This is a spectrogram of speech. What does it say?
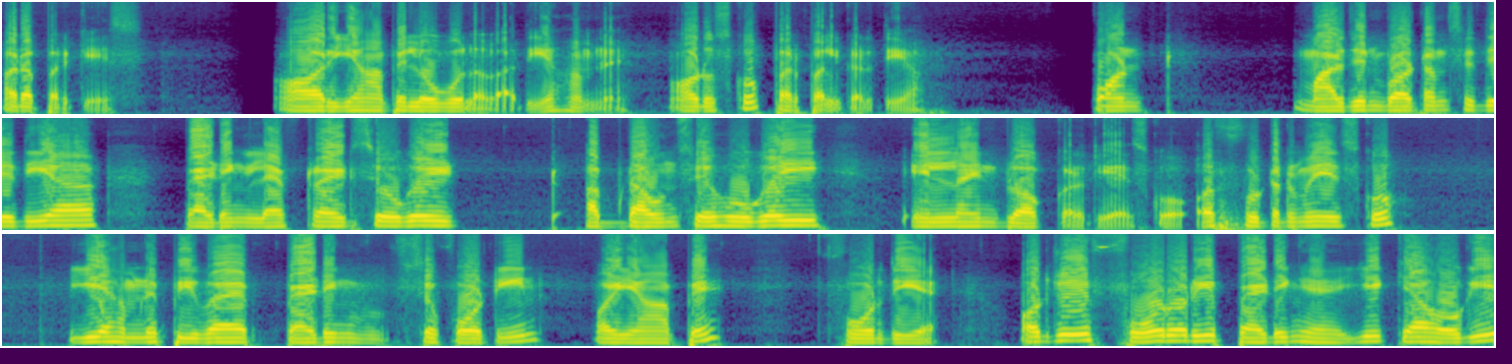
और अपर केस। और यहाँ पे लोगो लगा दिया हमने और उसको पर्पल कर दिया। फॉन्ट मार्जिन बॉटम से दे दिया, पैडिंग लेफ़्ट राइट से हो गई, अप डाउन से हो गई, इनलाइन ब्लॉक कर दिया इसको और फुटर में इसको, ये हमने पी वाई पैडिंग से 14 और यहाँ पे फोर दी है। और जो ये फोर और ये पैडिंग है, ये क्या होगी?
